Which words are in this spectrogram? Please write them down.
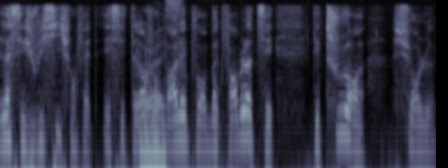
là c'est jouissif en fait. Et c'est l'heure Ouais, j'en parlais pour Back 4 Blood, c'est t'es toujours sur le,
